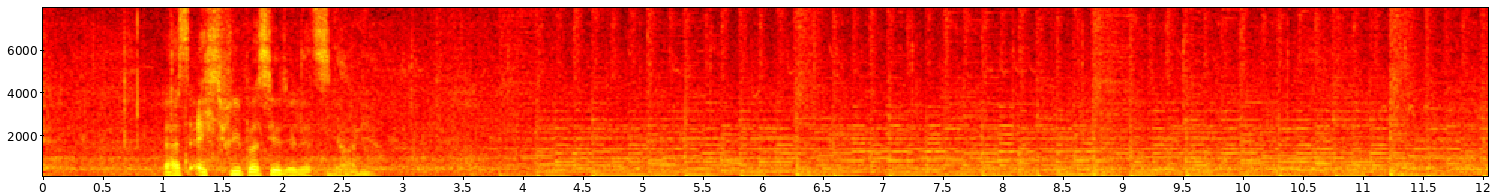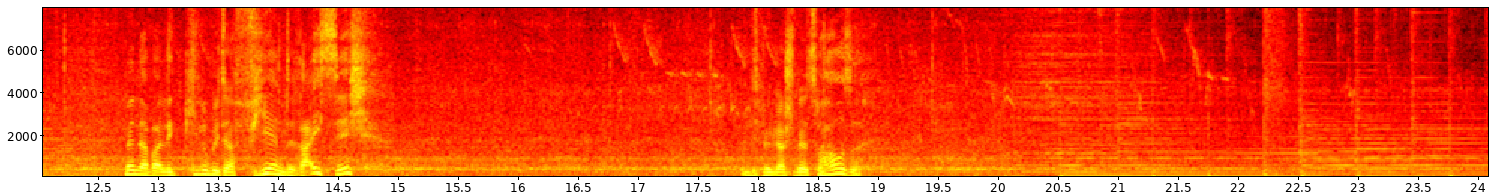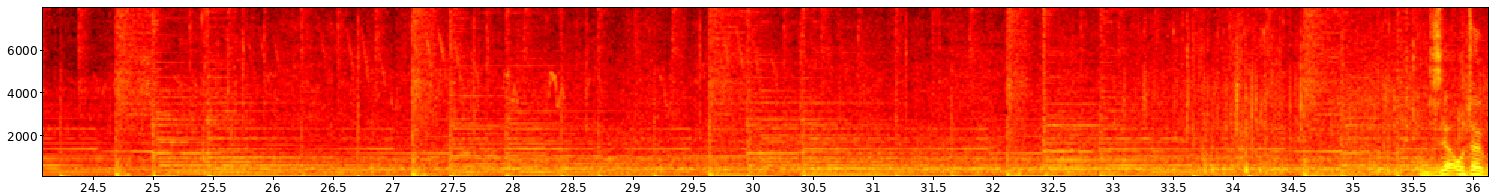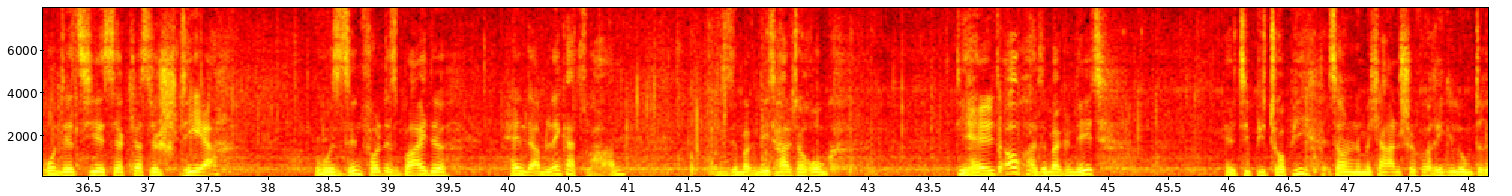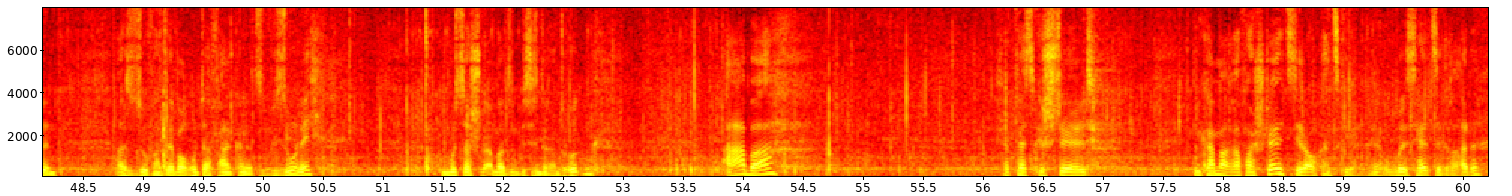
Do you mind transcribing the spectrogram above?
Da ist echt viel passiert in den letzten Jahren hier. Mittlerweile Kilometer 34 und ich bin gleich schon wieder zu Hause. Dieser Untergrund jetzt hier ist ja klassisch der, wo es sinnvoll ist, beide Hände am Lenker zu haben. Und diese Magnethalterung, die hält auch, also Magnet hält tippitoppi. Ist auch eine mechanische Verriegelung drin. Also so von selber runterfallen kann das sowieso nicht. Man muss da schon einmal so ein bisschen dran drücken. Aber ich habe festgestellt, die Kamera verstellt sich auch ganz gerne. Obwohl, das hält sie gerade.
